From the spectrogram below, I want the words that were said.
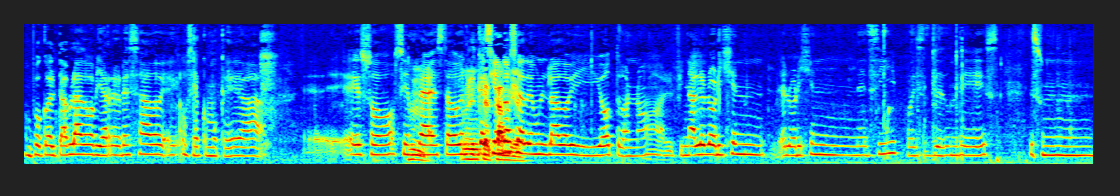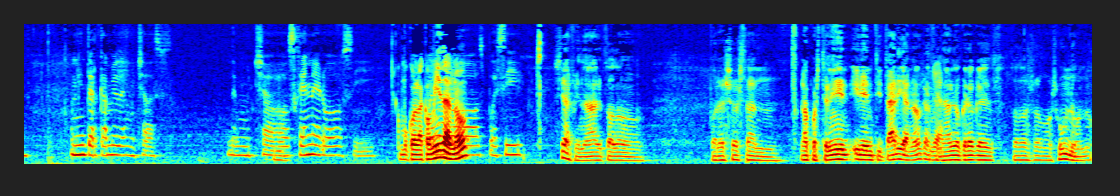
un poco el tablado había regresado, eh, o sea, como que ah, eso siempre Mm, ha estado enriqueciéndose de un lado y otro, ¿no? Al final el origen, el origen en sí, pues de dónde es, es un, un intercambio de muchas de muchos géneros y como con la comida, ¿no? Pues sí. Sí, al final todo. Por eso es tan. La cuestión i- identitaria, ¿no? Que al final yo creo que todos somos uno, ¿no?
